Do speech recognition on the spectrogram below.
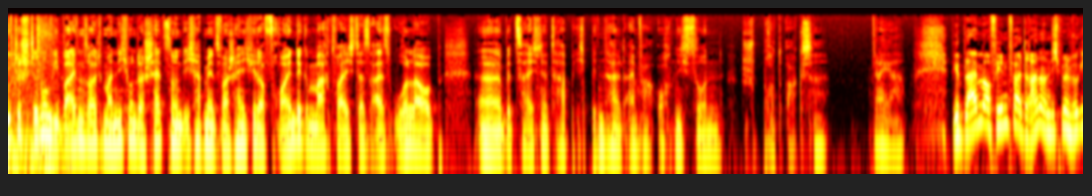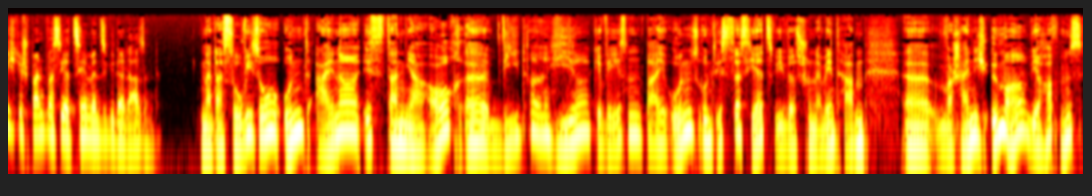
Gute Stimmung, die beiden sollte man nicht unterschätzen und ich habe mir jetzt wahrscheinlich wieder Freunde gemacht, weil ich das als Urlaub äh, bezeichnet habe. Ich bin halt einfach auch nicht so ein Sportochse. Naja. Wir bleiben auf jeden Fall dran und ich bin wirklich gespannt, was Sie erzählen, wenn Sie wieder da sind. Na, das sowieso. Und einer ist dann ja auch äh, wieder hier gewesen bei uns und ist das jetzt, wie wir es schon erwähnt haben, äh, wahrscheinlich immer. Wir hoffen es,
